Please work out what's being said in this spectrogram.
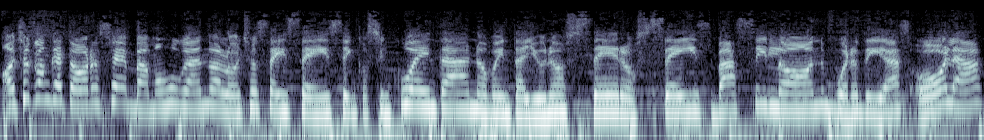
8 con 14, vamos jugando al 866-550-9106. Basilón, buenos días. Hola.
